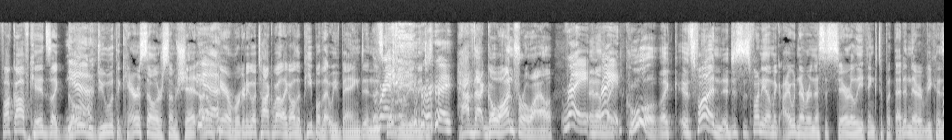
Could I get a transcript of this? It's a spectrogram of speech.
fuck off, kids, like go Yeah. do with the carousel or some shit. I don't care. We're gonna go talk about like all the people that we've banged in this Right. kids movie, and they just Right. have that go on for a while. Right, And I'm right. like, cool, like it's fun. It just is funny. I'm like, I would never necessarily think to put that in there because.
